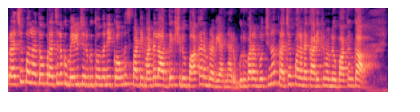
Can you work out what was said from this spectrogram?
ప్రజాపాలనతో ప్రజలకు మేలు జరుగుతోందని కాంగ్రెస్ పార్టీ మండల అధ్యక్షుడు బాకారం రవి అన్నారు. గురువారం రోజున ప్రజాపాలన కార్యక్రమంలో భాగంగా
